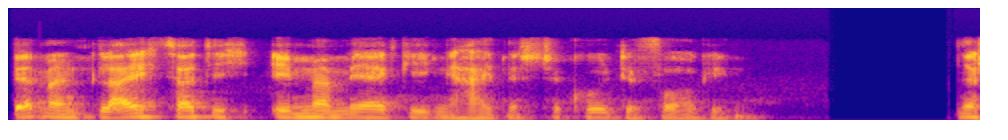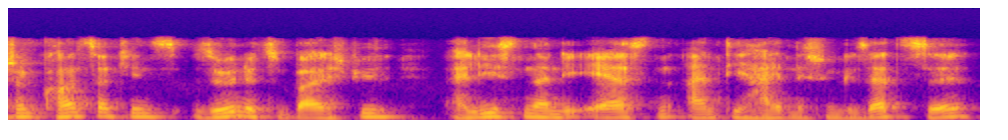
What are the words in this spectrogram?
während man gleichzeitig immer mehr gegen heidnische Kulte vorging. Ja, schon Konstantins Söhne zum Beispiel erließen dann die ersten anti-heidnischen Gesetze,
